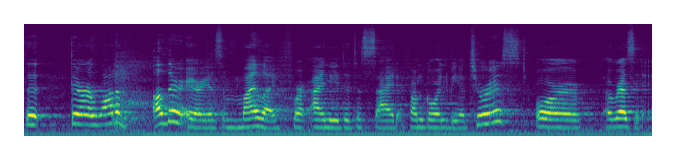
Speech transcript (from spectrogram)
that there are a lot of other areas in my life where I need to decide if I'm going to be a tourist or a resident.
